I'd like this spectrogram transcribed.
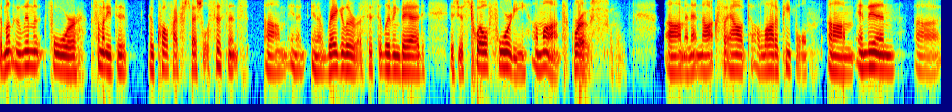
the monthly limit for somebody to, to qualify for special assistance um, in a in a regular assisted living bed is just 1240 a month gross um, and that knocks out a lot of people. Um, and then uh,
